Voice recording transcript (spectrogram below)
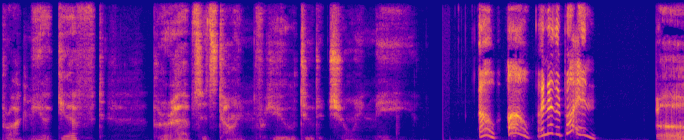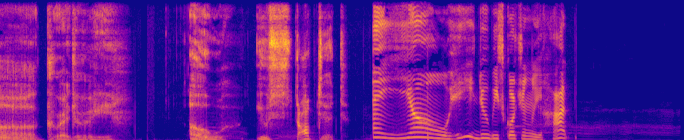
brought me a gift. Perhaps it's time for you two to join me. Oh, oh, another button! Oh, Gregory. Oh, you stopped it. Hey, yo, he do be scorchingly hot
